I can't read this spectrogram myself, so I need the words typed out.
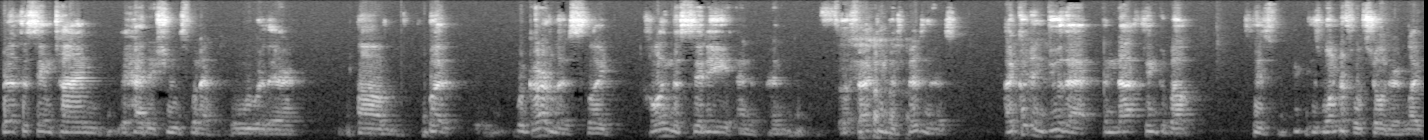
But at the same time, we had issues when I, when we were there. Um, but regardless, like calling the city and, and affecting his business, I couldn't do that and not think about his his wonderful children. Like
